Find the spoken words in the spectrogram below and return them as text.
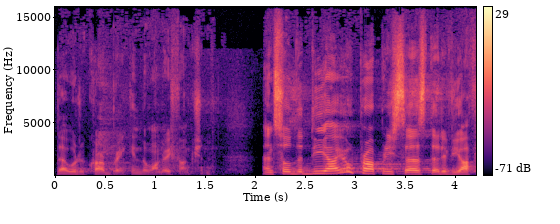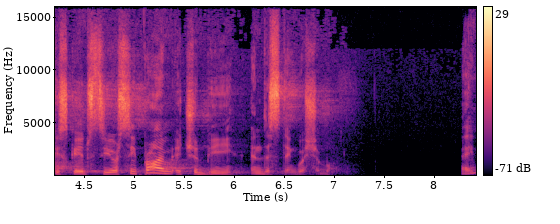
that would require breaking the one-way function. And so the DIO property says that if you obfuscate C or C prime, it should be indistinguishable. Okay?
